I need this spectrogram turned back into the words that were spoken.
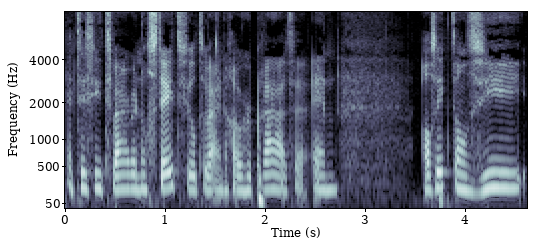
het is iets waar we nog steeds veel te weinig over praten. En als ik dan zie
